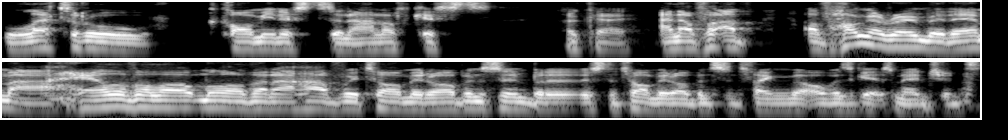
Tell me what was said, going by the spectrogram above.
literal communists and anarchists. Okay. And I've, I've I've hung around with them a hell of a lot more than I have with Tommy Robinson, but it's the Tommy Robinson thing that always gets mentioned.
